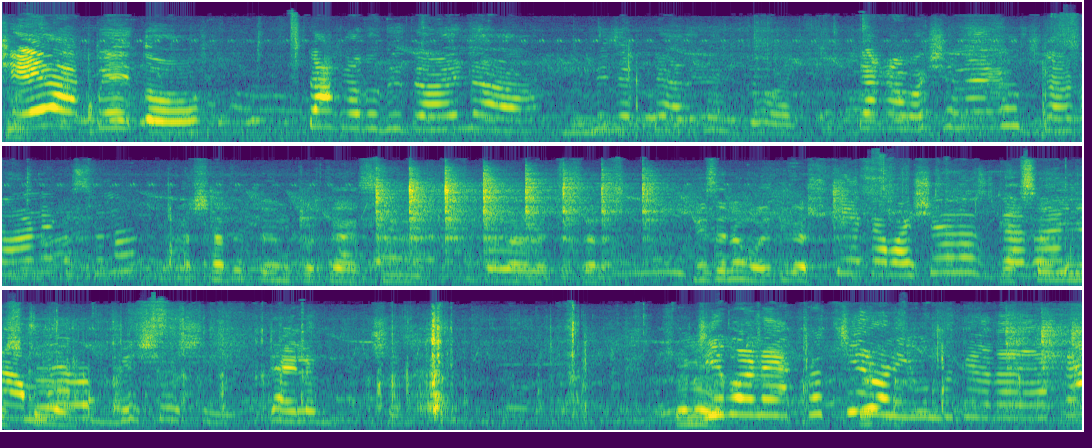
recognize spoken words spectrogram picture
সে রাখবে তো। টাকা তো দিতে হয় না নিজের টাকা দিতে হয়। টাকা পয়সা নেই রোজগার করা না কিছু না। তার সাথে প্রেম করতে বলা যাচ্ছে না নিচে না ওইদিকে আসো। টাকা পয়সা রোজগার করে না আমরা আরও বেশি বেশি ডায়লগ দিচ্ছি। জীবনে একটা চিরনি কিন্তু কেনা একা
